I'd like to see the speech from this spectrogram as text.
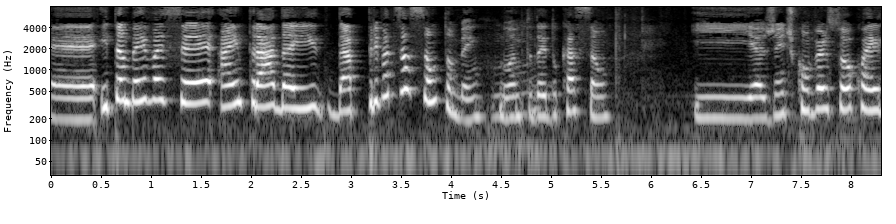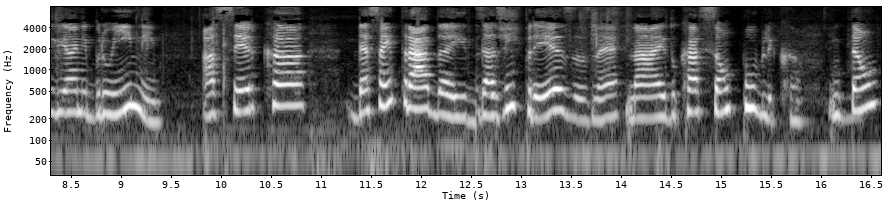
É, e também vai ser a entrada aí da privatização também, no âmbito da educação. E a gente conversou com a Eliane Bruini acerca dessa entrada aí das empresas, né, na educação pública. Então,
